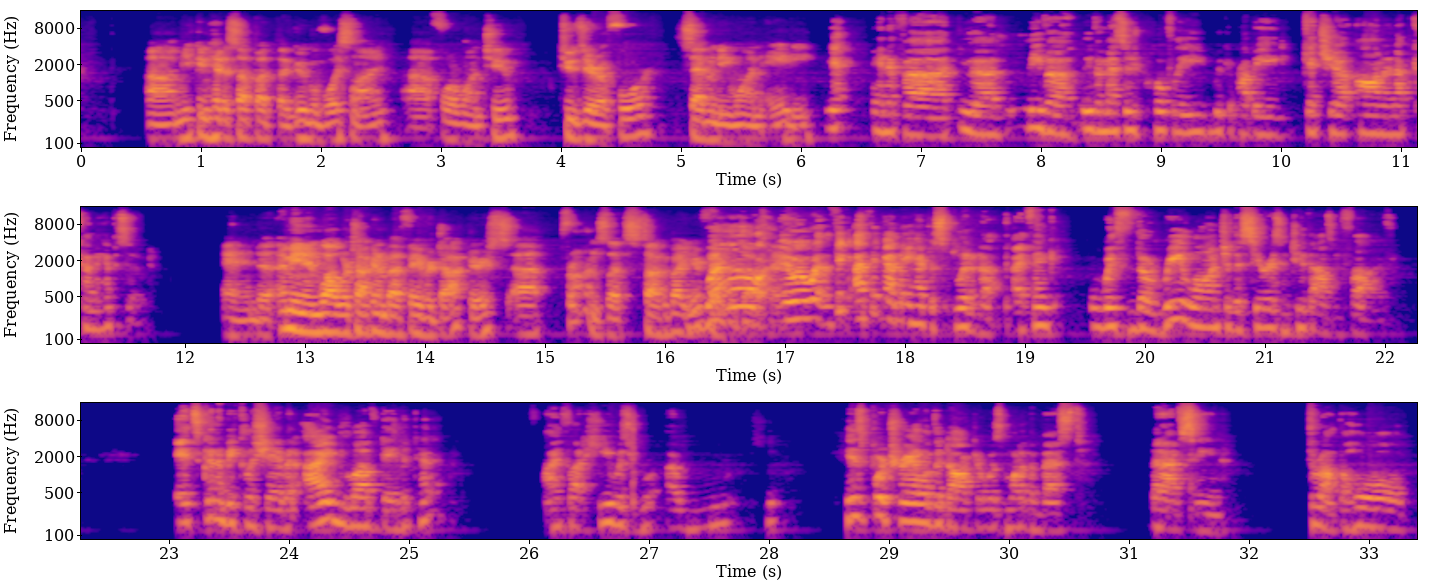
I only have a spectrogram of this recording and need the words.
Um, you can hit us up at the Google Voice line, uh, 412-204-7180. Yeah, and if uh, you uh, leave a leave a message, hopefully we could probably get you on an upcoming episode. And uh, I mean, and while we're talking about favorite doctors, uh, Fronz, let's talk about your favorite Well, doctor. well, I think I think I may have to split it up. I think with the relaunch of the series in 2005, it's going to be cliche, but I love David Tennant. I thought he was a, his portrayal of the Doctor was one of the best that I've seen throughout the whole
